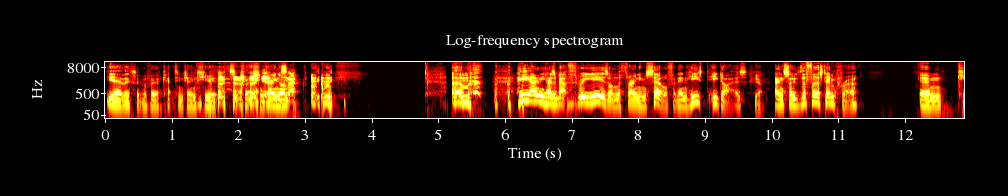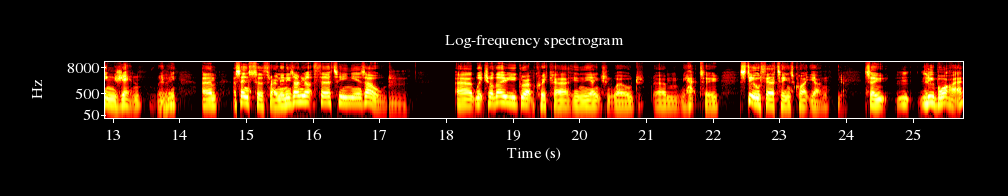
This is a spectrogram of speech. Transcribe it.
yeah. this sort of a Captain James Hewitt situation Yeah, going on. exactly. Um, he only has about three years on the throne himself, and then he's, he dies. Yep. And so the first emperor, um, King Zhen, really, Mm-hmm. um, ascends to the throne, and he's only like 13 years old. Mm. Uh, which, although you grew up quicker in the ancient world, um, you had to, still 13 is quite young. Yeah. So Lu Bois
